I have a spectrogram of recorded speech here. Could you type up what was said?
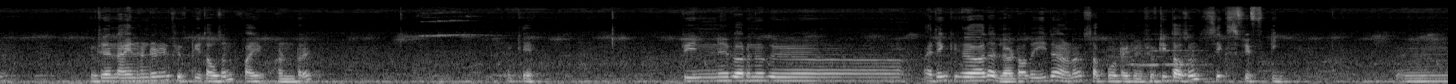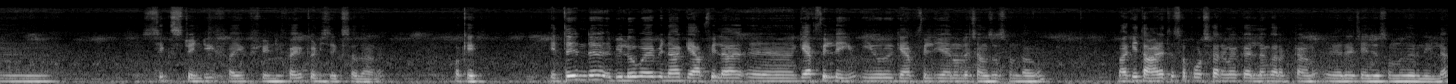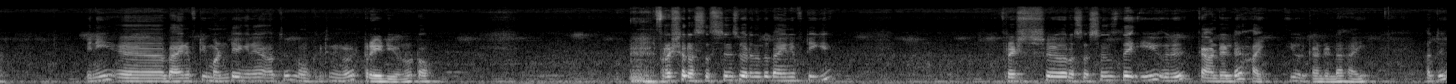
fifty nine hundred and fifty thousand five hundred okay പിന്നെ പറഞ്ഞത് ഐ തിങ്ക് അതല്ല കേട്ടോ അത് ഇതാണ് സപ്പോർട്ട് ആയിട്ട് fifty thousand six fifty six twenty five twenty five twenty six അതാണ്. ഓക്കെ ഇതിന്റെ ബിലോ പോയ പിന്നെ ആ ഗ്യാപ്പ് ഫിൽ ഗ്യാപ്പ് ഫില്ല് ചെയ്യും. ഈ ഒരു ഗ്യാപ്പ് ഫില്ല് ചെയ്യാനുള്ള ചാൻസസ് ഉണ്ടാകും ബാക്കി താഴത്തെ സപ്പോർട്ട്സ് കാര്യങ്ങളൊക്കെ എല്ലാം കറക്റ്റാണ് വേറെ ചേഞ്ചസ് ഒന്നും വരുന്നില്ല. ഇനി ബാങ്ക് നിഫ്റ്റി മൺഡേ എങ്ങനെ അത് നോക്കിയിട്ട് നിങ്ങൾ ട്രേഡ് ചെയ്യണം കേട്ടോ ഫ്രഷ് റെസിസ്റ്റൻസ് വരുന്നത് ബാങ്ക് നിഫ്റ്റിക്ക് ഫ്രഷ് റെസിസ്റ്റൻസ് ഈ ഒരു കാൻഡലിന്റെ ഹൈ ഈ ഒരു കാൻഡലിന്റെ ഹൈ അത്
